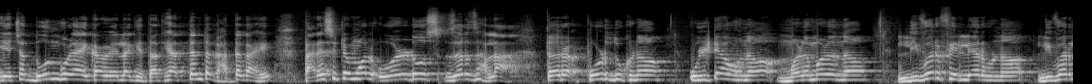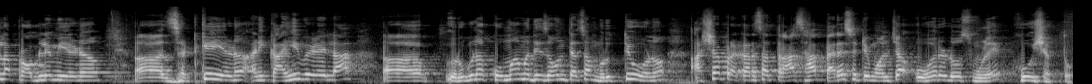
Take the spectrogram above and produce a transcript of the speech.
याच्या दोन गोळ्या एका वेळेला घेतात. हे अत्यंत घातक आहे. पॅरासिटेमॉल ओव्हरडोस जर झाला तर पोट दुखणं उलट्या होणं मळमळणं लिव्हर फेल्युअर होणं लिव्हरला प्रॉब्लेम येणं झटके येणं आणि काही वेळेला रुग्ण कोमामध्ये जाऊन त्याचा मृत्यू होणं अशा प्रकारचा त्रास हा पॅरासिटेमॉलच्या ओव्हरडोसमुळे होऊ शकतो.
